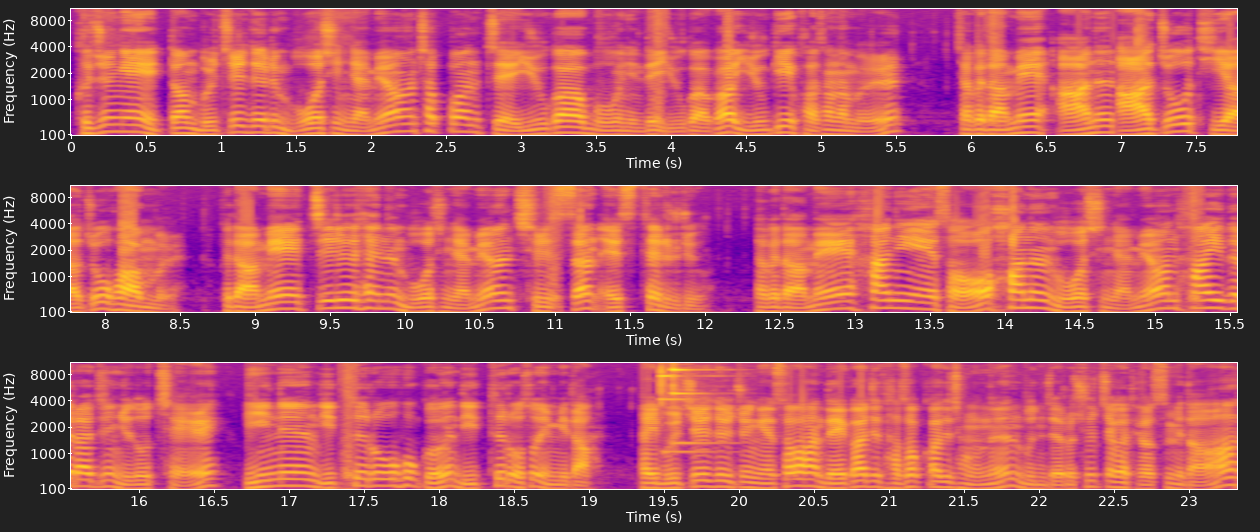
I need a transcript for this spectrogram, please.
그 중에 있던 물질들은 무엇이냐면 첫 번째 유가 부분인데 유가가 유기 과산화물. 자, 그 다음에 아는 아조 디아조 화합물. 그 다음에 찔해는 무엇이냐면 질산 에스테르류. 자, 그 다음에 한이에서 한은 무엇이냐면 하이드라진 유도체, 니는 니트로 혹은 니트로소입니다. 자, 이 물질들 중에서 한 4가지, 5가지 적는 문제로 출제가 되었습니다.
